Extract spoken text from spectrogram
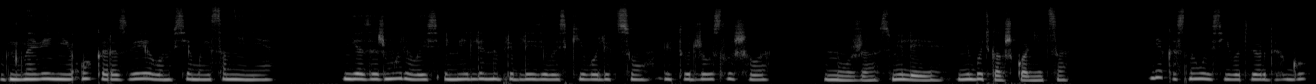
в мгновение ока развеял он все мои сомнения. Я зажмурилась и медленно приблизилась к его лицу, и тут же услышала. «Ну же, смелее, не будь как школьница». Я коснулась его твердых губ,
